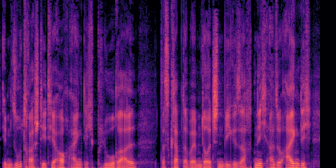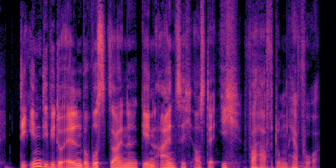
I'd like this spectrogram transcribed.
im Sutra steht hier auch eigentlich Plural, das klappt aber im Deutschen wie gesagt nicht, also eigentlich die individuellen Bewusstseine gehen einzig aus der Ich-Verhaftung hervor.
